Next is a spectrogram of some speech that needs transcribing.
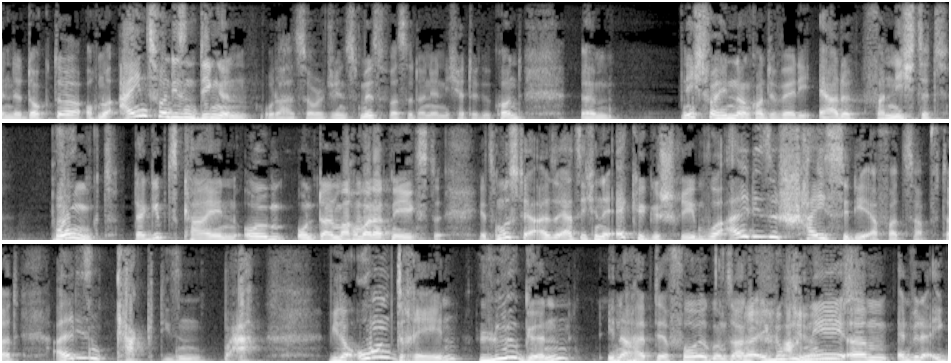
wenn der Doktor auch nur eins von diesen Dingen, oder halt Sarah Jane Smith, was er dann ja nicht hätte gekonnt, ähm, nicht verhindern konnte, wer die Erde vernichtet, Punkt. Da gibt's keinen. Um, und dann machen wir das nächste. Jetzt musste er, also er hat sich in eine Ecke geschrieben, wo er all diese Scheiße, die er verzapft hat, all diesen Kack, diesen bah, wieder umdrehen, lügen innerhalb der Folge und sagen, ach nee, ähm, entweder ich,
